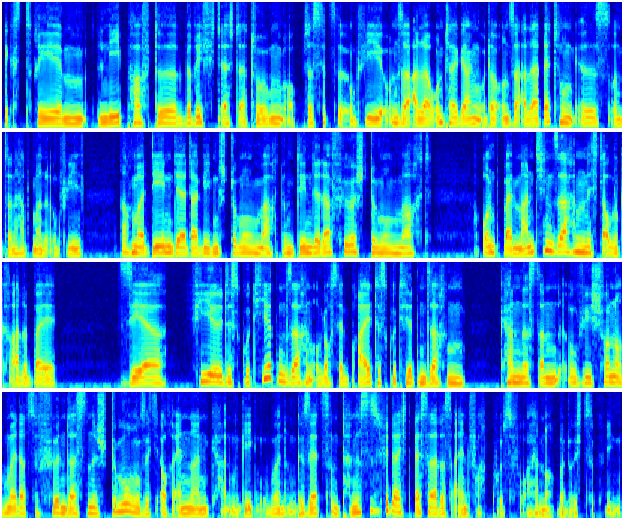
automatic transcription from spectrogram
extrem lebhafte Berichterstattung, ob das jetzt irgendwie unser aller Untergang oder unser aller Rettung ist. Und dann hat man irgendwie nochmal den, der dagegen Stimmung macht und den, der dafür Stimmung macht. Und bei manchen Sachen, ich glaube gerade bei sehr viel diskutierten Sachen und auch sehr breit diskutierten Sachen, kann das dann irgendwie schon nochmal dazu führen, dass eine Stimmung sich auch ändern kann gegenüber einem Gesetz. Und dann ist es vielleicht besser, das einfach kurz vorher nochmal durchzukriegen.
